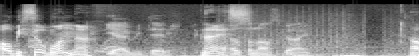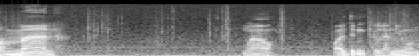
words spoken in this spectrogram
Oh, we still won, though. Yeah, we did. Nice. That was the last guy. Oh, man. Wow. I didn't kill anyone.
